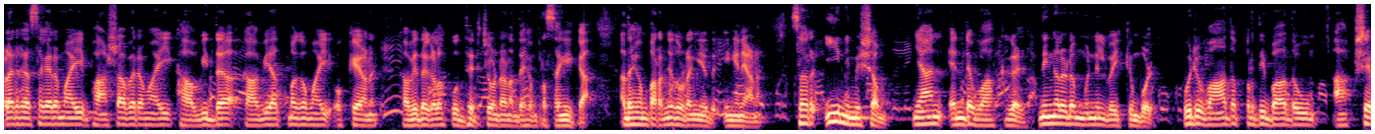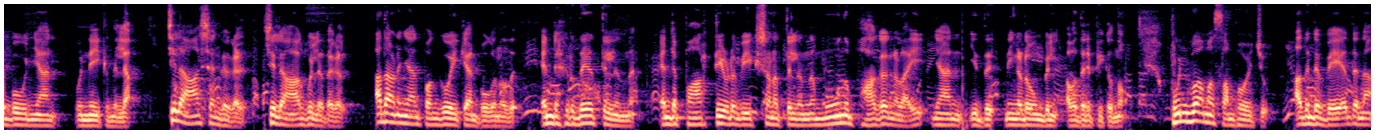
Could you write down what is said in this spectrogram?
വളരെ രസകരമായി ഭാഷാപരമായി കവിത കാവ്യാത്മകമായി ഒക്കെയാണ് കവിതകളൊക്കെ ഉദ്ധരിച്ചുകൊണ്ടാണ് അദ്ദേഹം പ്രസംഗിക്കുക. അദ്ദേഹം പറഞ്ഞു തുടങ്ങിയത് ഇങ്ങനെയാണ്. സർ ഈ നിമിഷം ഞാൻ എന്റെ വാക്കുകൾ നിങ്ങളുടെ മുന്നിൽ വയ്ക്കുമ്പോൾ ഒരു വാദപ്രതിവാദവും ആക്ഷേപവും ഞാൻ ഉന്നയിക്കുന്നില്ല. ചില ആശങ്കകൾ ചില ആകുലതകൾ അതാണ് ഞാൻ പങ്കുവയ്ക്കാൻ പോകുന്നത്. എന്റെ ഹൃദയത്തിൽ നിന്ന് എന്റെ പാർട്ടിയുടെ വീക്ഷണത്തിൽ നിന്ന് മൂന്ന് ഭാഗങ്ങളായി ഞാൻ ഇത് നിങ്ങളുടെ മുമ്പിൽ അവതരിപ്പിക്കുന്നു. പുൽവാമ സംഭവിച്ചു. അതിന്റെ വേദന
